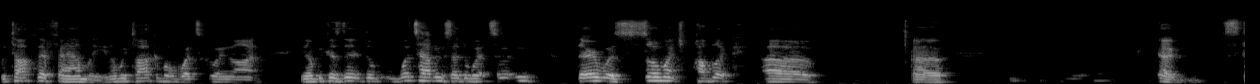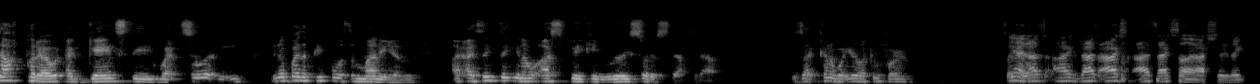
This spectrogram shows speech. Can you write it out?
we talk to their family, you know, we talk about what's going on, you know, because the, the what's happening inside the Wet'suwet'en, there was so much public uh, uh, uh, stuff put out against the Wet'suwet'en, you know, by the people with the money. And I, I think that, you know, us speaking really sort of stepped it up. Is that kind of what you're looking for? That yeah that's I- that's that's excellent actually like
